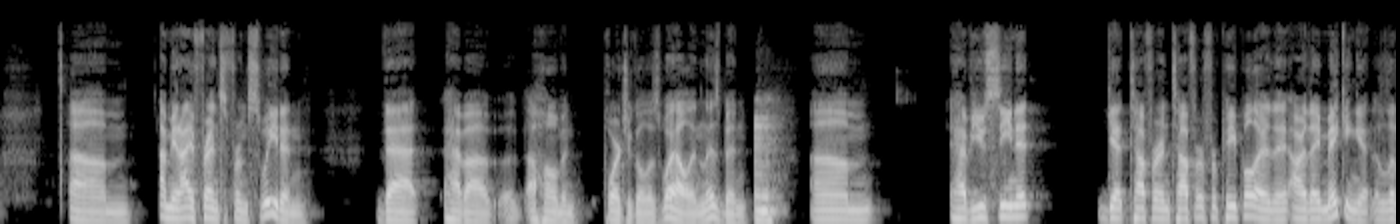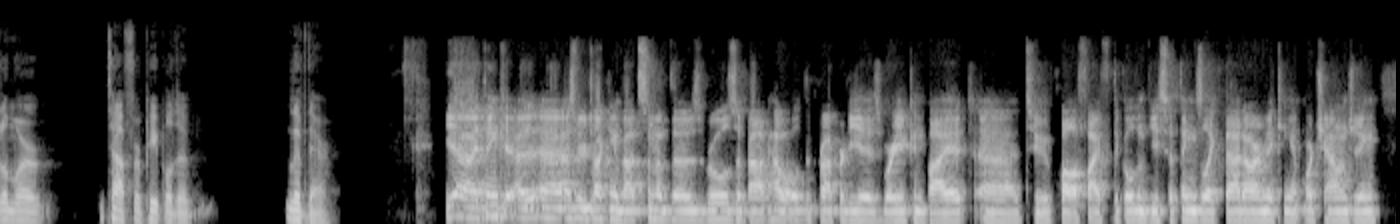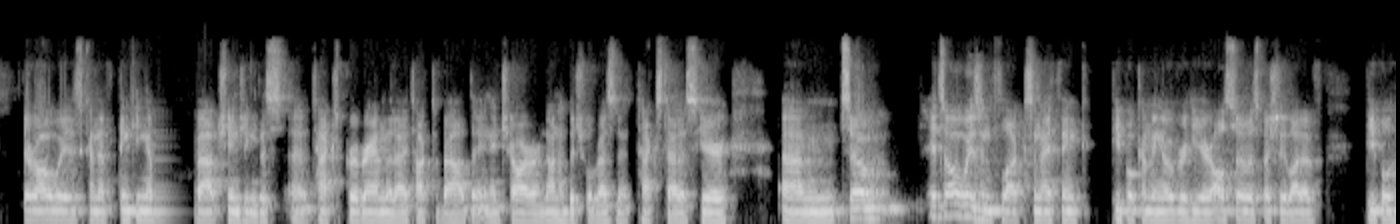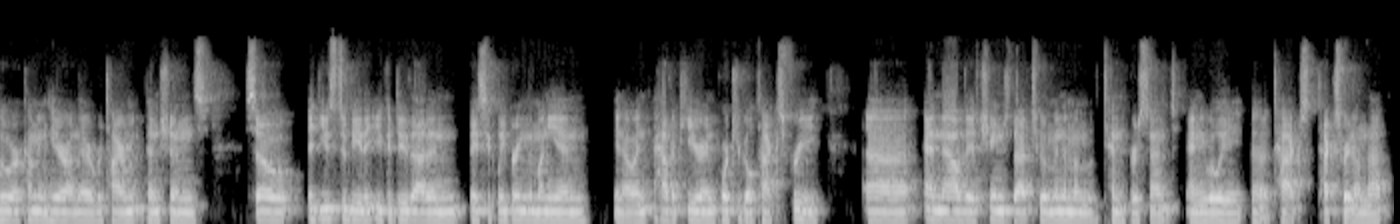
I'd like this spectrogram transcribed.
Um, I mean, I have friends from Sweden that have a, a home in Portugal as well, in Lisbon. Mm. Um, have you seen it get tougher and tougher for people? And are they making it a little more tough for people to live there? Yeah, I think uh, uh, as we were talking about some of those rules about how old the property is, where you can buy it uh, to qualify for the golden visa, things like that are making it more challenging. They're always kind of thinking about changing this uh, tax program that I talked about, the NHR, non habitual resident tax status here. Um, so it's always in flux. And I think people coming over here, also, especially a lot of people who are coming here on their retirement pensions. So it used to be that you could do that and basically bring the money in you know, and have it here in Portugal tax free. Uh, and now they've changed that to a minimum of 10% annually uh, tax tax rate on that.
